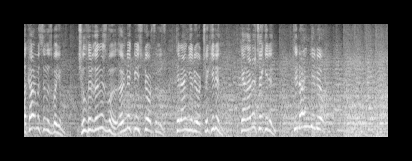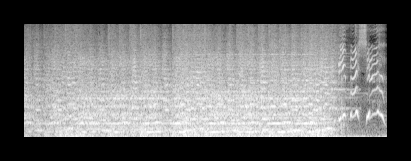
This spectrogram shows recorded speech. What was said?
Bakar mısınız bayım? Çıldırdınız mı? Ölmek mi istiyorsunuz? Tren geliyor, çekilin. Kenara çekilin. Tren geliyor. Binbaşı!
